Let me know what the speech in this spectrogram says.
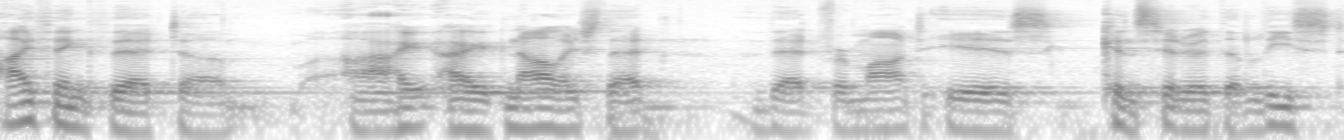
I think that um, I, I acknowledge that, that Vermont is considered the least,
